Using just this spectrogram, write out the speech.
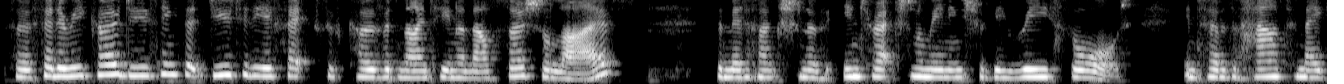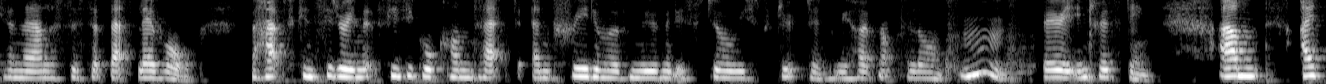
so Federico, do you think that due to the effects of COVID-19 on our social lives, the metafunction of interactional meaning should be rethought in terms of how to make an analysis at that level? perhaps considering that physical contact and freedom of movement is still restricted. We hope not for long. Mm, very interesting. Um, I,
